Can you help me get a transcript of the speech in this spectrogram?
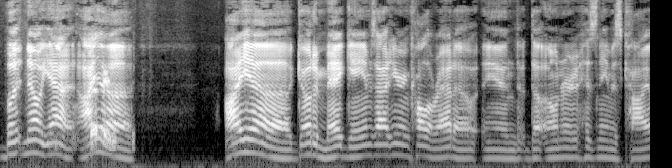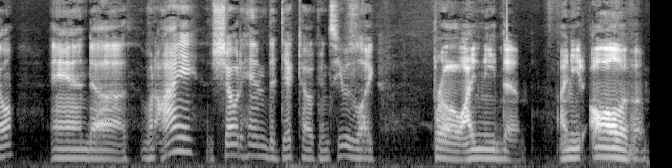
But no, yeah, I uh, I uh go to Meg Games out here in Colorado, and the owner, his name is Kyle, and uh, when I showed him the dick tokens, he was like, "Bro, I need them. I need all of them."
